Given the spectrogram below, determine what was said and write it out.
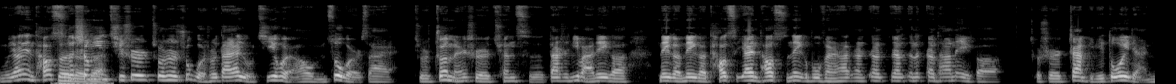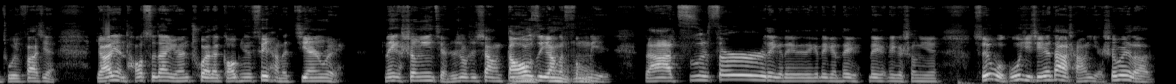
因为哑眼陶瓷的声音其实就是，如果说大家有机会啊，我们做过耳塞，就是专门是圈瓷，但是你把那个那个那个陶瓷哑眼陶瓷那个部分让它让让让让让它那个就是占比例多一点，你就会发现雅典陶瓷单元出来的高频非常的尖锐。那个声音简直就是像刀子一样的锋利、啊，滋滋儿，那个那个那个那个那个那个那个声音，所以我估计这些大厂也是为了，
